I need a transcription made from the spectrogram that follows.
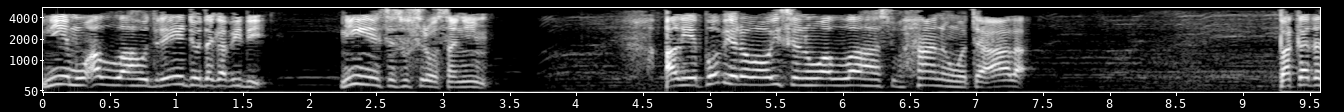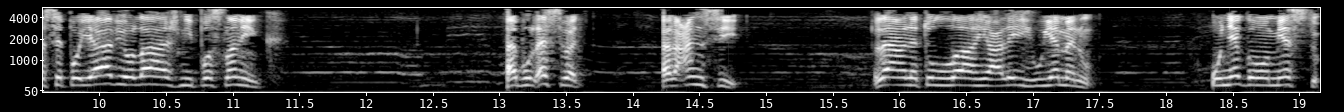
nije mu Allah odredio da ga vidi. Nije se susreo sa njim ali je povjerovao iskreno u Allaha subhanahu wa ta'ala. Pa kada se pojavio lažni poslanik Abu al-Aswad al-Ansi la'anatullahi alaihi u Jemenu u njegovom mjestu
